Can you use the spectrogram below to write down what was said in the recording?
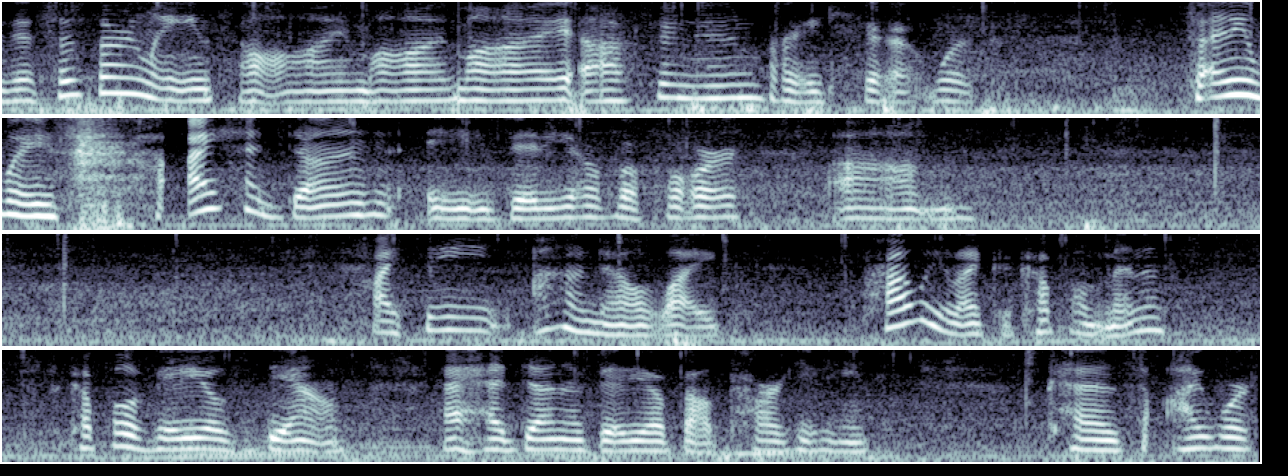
this is Arlene. So I'm on my afternoon break here at work. So, anyways, I had done a video before. Um, I think, I don't know, like probably like a couple minutes, a couple of videos down. I had done a video about targeting because I work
